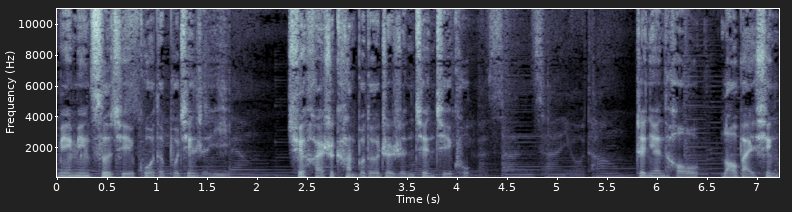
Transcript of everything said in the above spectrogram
明明自己过得不尽人意，却还是看不得这人间疾苦。这年头，老百姓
